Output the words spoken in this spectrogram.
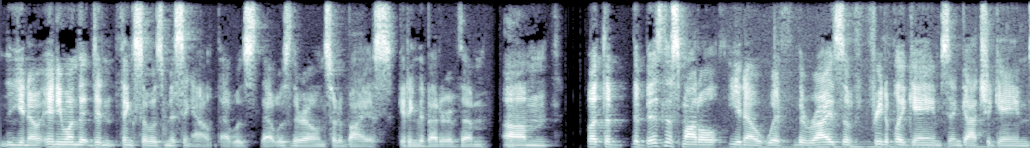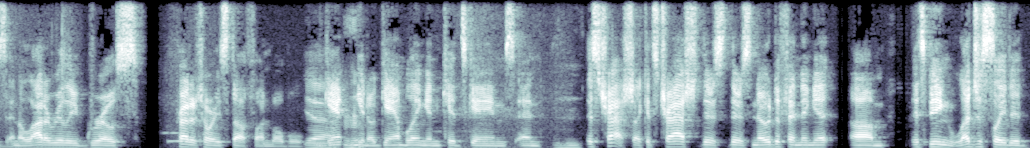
you know anyone that didn't think so was missing out. That was that was their own sort of bias getting the better of them. Mm-hmm. Um, but the the business model, you know, with the rise of free to play games and gotcha games and a lot of really gross predatory stuff on mobile, yeah. Ga- mm-hmm. you know, gambling and kids games and mm-hmm. it's trash. Like it's trash. There's there's no defending it. Um, it's being legislated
